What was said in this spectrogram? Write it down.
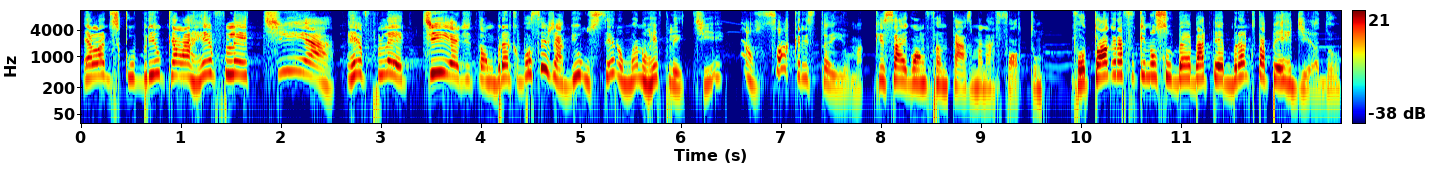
Ela descobriu que ela refletia. Refletia de tão branco. Você já viu um ser humano refletir? Não, só Cristoilma, que sai igual um fantasma na foto. Fotógrafo que não souber bater branco tá perdido.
